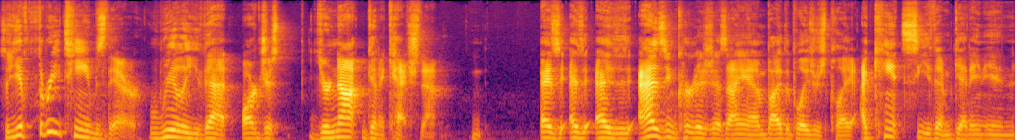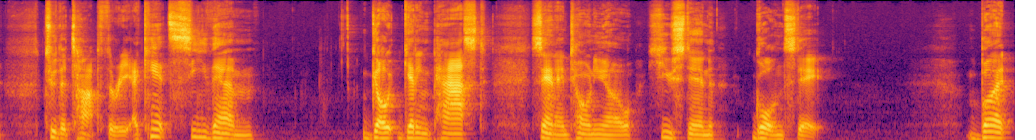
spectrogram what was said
So you have three teams there really that are just you're not gonna catch them. As as as as encouraged as I am by the Blazers play, I can't see them getting in to the top three. I can't see them go getting past San Antonio, Houston, Golden State. But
